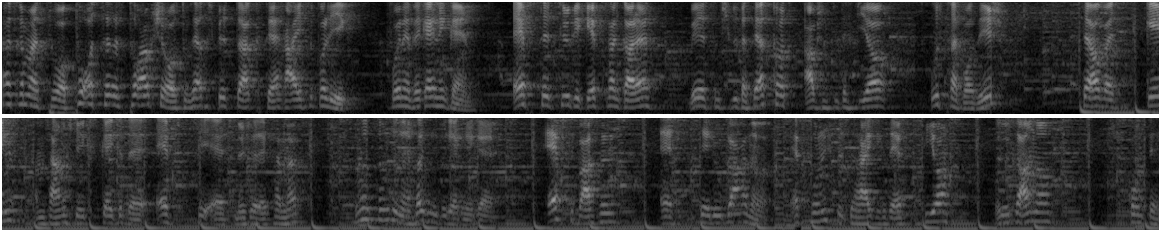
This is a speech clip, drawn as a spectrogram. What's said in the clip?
Jetzt kommen wir zur Porzels Talkshow zum ersten Spieltag der Reihe Super League. Vor den Begegnungen. FC Züge gegen St. Gallen, wer jetzt zum Spiel der Erstcode, aber schon Spiel der 4 ausgetragen worden ist. Servet Gens am Samstag gegen den FCS Nürnberg Alexanders. Und zum den folgenden Begegnungen. FC Basel, FC Lugano. FC Honig spielt daheim gegen den FC Sion und Lugano kommt der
